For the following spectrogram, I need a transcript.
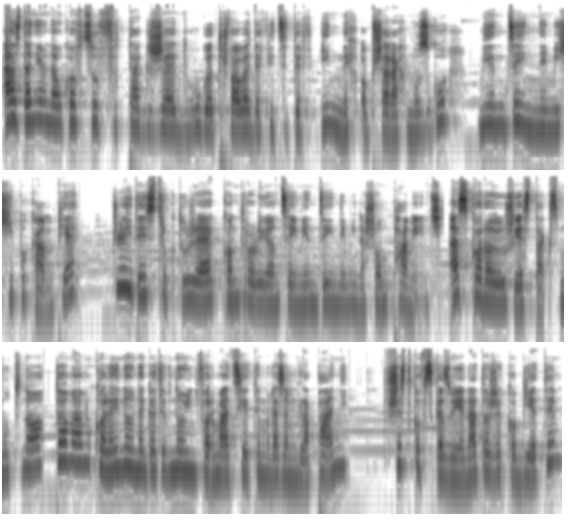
a zdaniem naukowców także długotrwałe deficyty w innych obszarach mózgu, m.in. hipokampie, czyli tej strukturze kontrolującej m.in. naszą pamięć. A skoro już jest tak smutno, to mam kolejną negatywną informację, tym razem dla pań. Wszystko wskazuje na to, że kobiety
